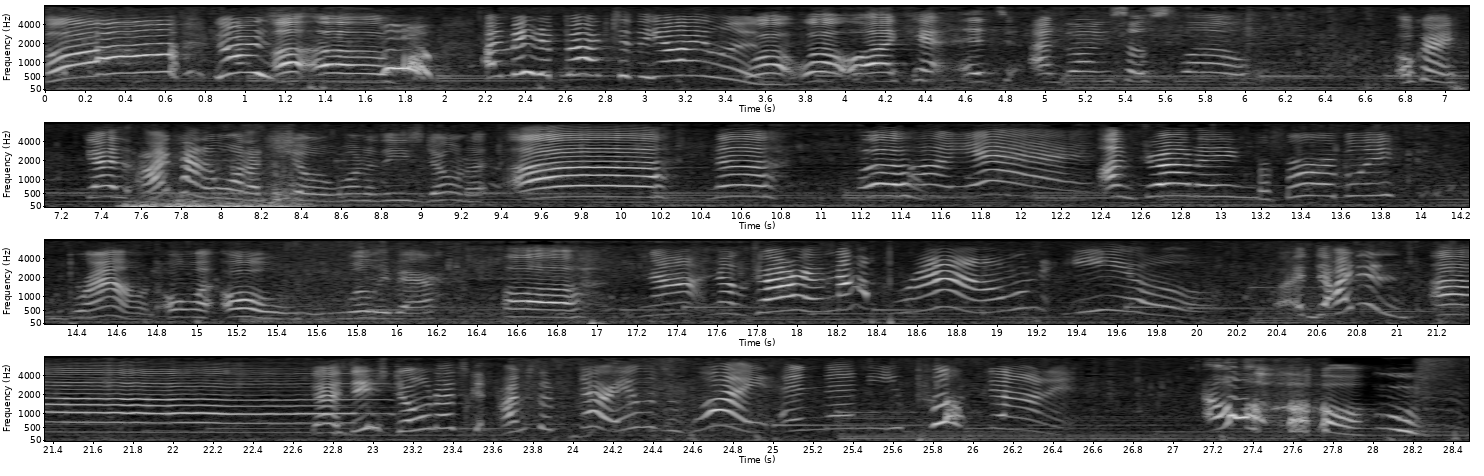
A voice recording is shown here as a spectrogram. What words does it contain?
Ah, guys. Uh oh. Oh, I made it back to the island. Well, well, I can't. It's. I'm going so slow. Okay, guys, I kind of want to chill one of these donuts. Ah, no. Oh, oh yeah. I'm drowning. Preferably brown. Oh my, oh, Woolly Bear. Uh, No, no, Dario, not brown. Ew. I, I didn't. Ah. Guys, these donuts. I'm so. No, it was white, and then you pooped on it. Oh, oof.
